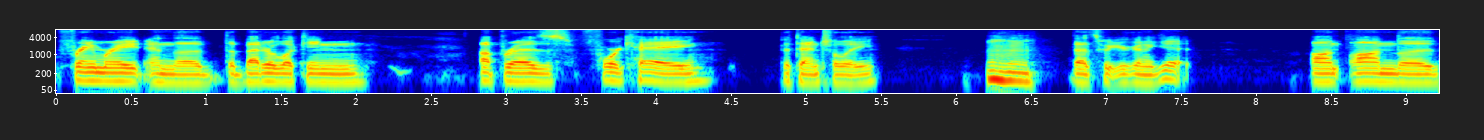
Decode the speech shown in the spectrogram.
frame rate and the the better looking upres 4k potentially Mhm. That's what you're going to get on on the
